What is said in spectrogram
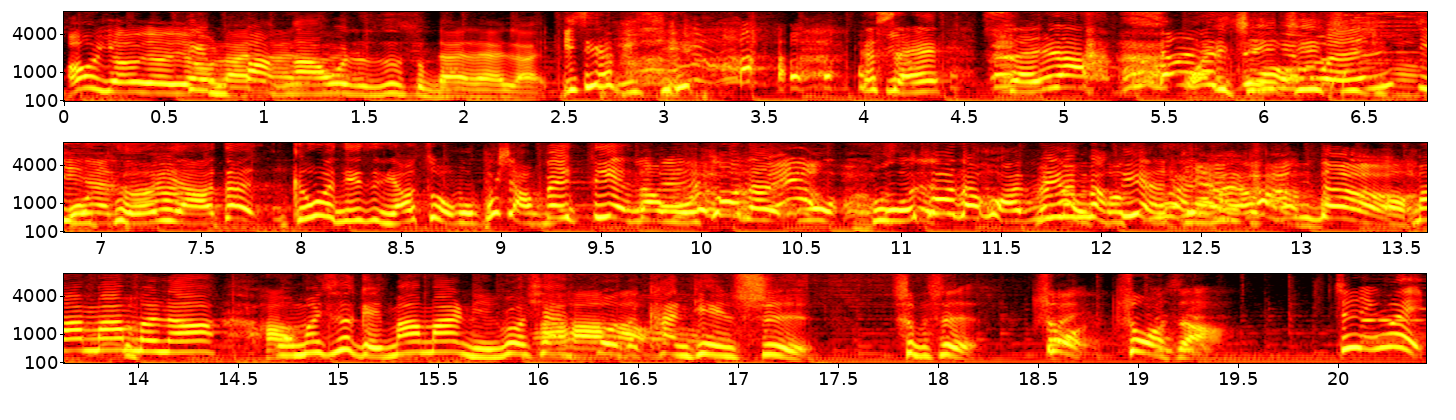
哦，有有有电棒啊，或者是什么？来来来，一起一起。跟谁谁啦？我一起去我可以啊，但可问题是你要做，我不想被电啊！我做的我我做的环没有电，健康的妈妈们呢？我们是给妈妈，你若现在坐着看电视，是不是坐坐着？就因为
